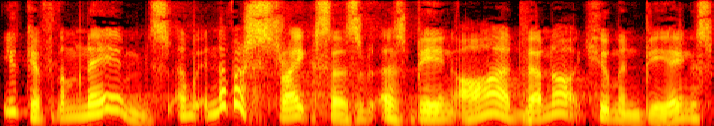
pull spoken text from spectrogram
You, give them names. And it never strikes us as being odd. They're not human beings.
